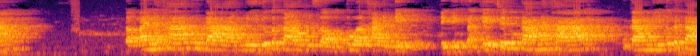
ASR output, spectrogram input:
ง ต่อไปนะคะครูการมีตุ๊กตาอยู่สองตัวค่ะเด็กๆ เด็กๆ สังเกตช่วยครูการนะคะ การมีตุ๊กตา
